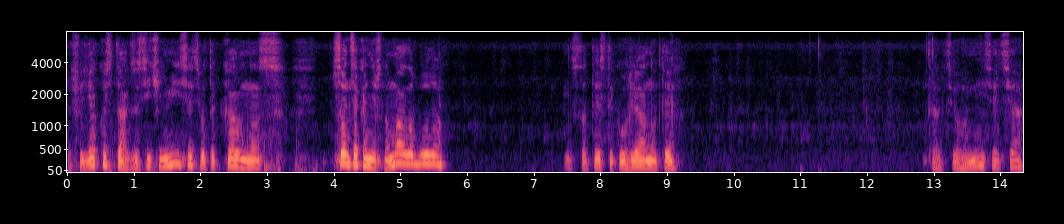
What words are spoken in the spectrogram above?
Так що якось так, за січень місяць отака у нас. Сонця, звісно, мало було. Статистику глянути. Так, цього місяця.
